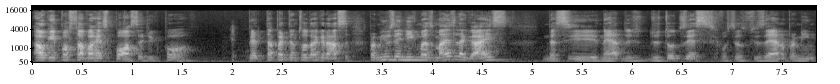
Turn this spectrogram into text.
Alguém postava a resposta, eu digo, pô, tá perdendo toda a graça. Pra mim, os enigmas mais legais desse, né, de, de todos esses que vocês fizeram pra mim,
